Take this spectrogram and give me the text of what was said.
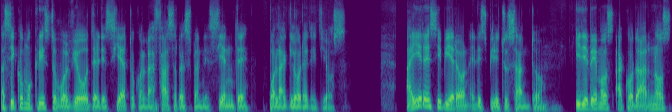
así como Cristo volvió del desierto con la faz resplandeciente por la gloria de Dios. Ahí recibieron el Espíritu Santo, y debemos acordarnos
